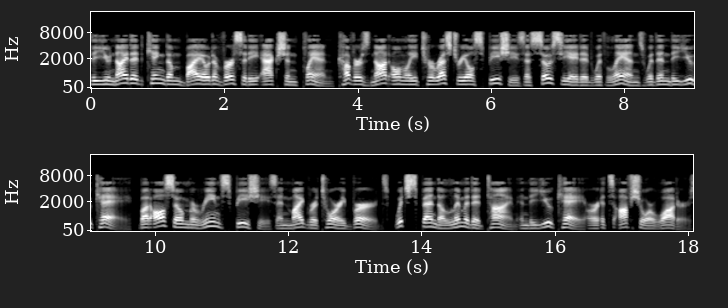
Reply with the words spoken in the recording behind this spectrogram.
The United Kingdom Biodiversity Action Plan covers not only terrestrial species associated with lands within the UK, but also marine species and migratory birds, which spend a limited time in the UK or its offshore waters.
